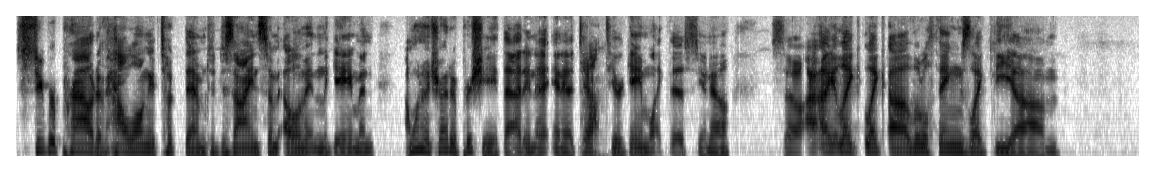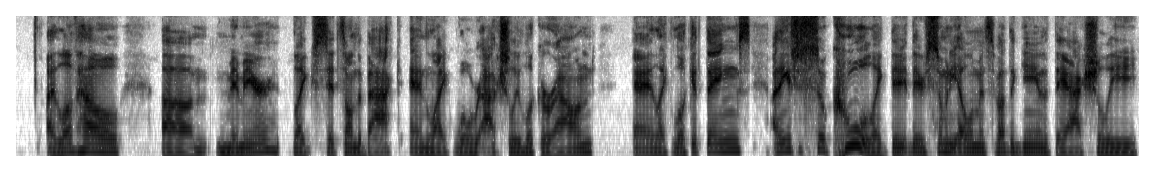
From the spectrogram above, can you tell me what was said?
super proud of how long it took them to design some element in the game and I want to try to appreciate that in a in a top tier game like this, you know. So I, I like like uh, little things like the um, I love how um Mimir like sits on the back and like will actually look around and like look at things. I think it's just so cool. Like there, there's so many elements about the game that they actually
